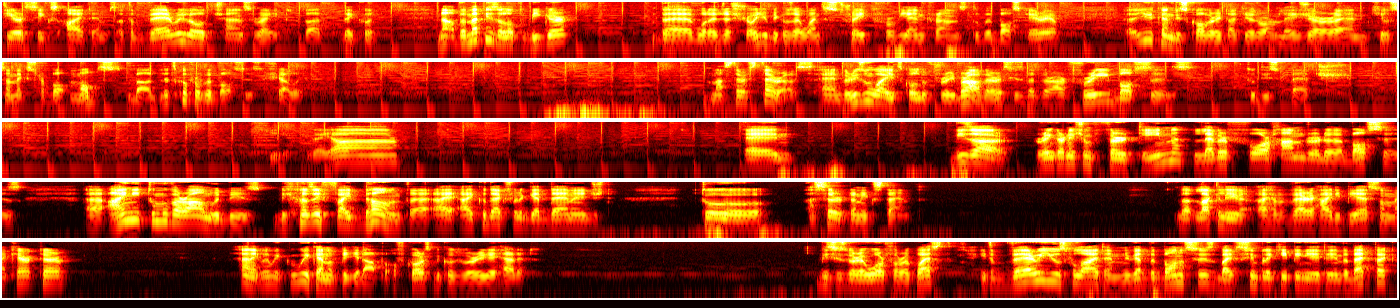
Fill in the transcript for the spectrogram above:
tier 6 items at a very low chance rate, but they could. Now, the map is a lot bigger, than what I just showed you because I went straight for the entrance to the boss area. Uh, you can discover it at your own leisure and kill some extra mobs, but let's go for the bosses, shall we? Master's Terrace, and the reason why it's called Three Brothers is that there are three bosses to dispatch. They are. And these are Reincarnation 13, level 400 uh, bosses. Uh, I need to move around with these, because if I don't, I, I could actually get damaged to a certain extent. But luckily, I have very high DPS on my character. And we, we cannot pick it up, of course, because we already had it. This is the reward for a quest. It's a very useful item. You get the bonuses by simply keeping it in the backpack,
